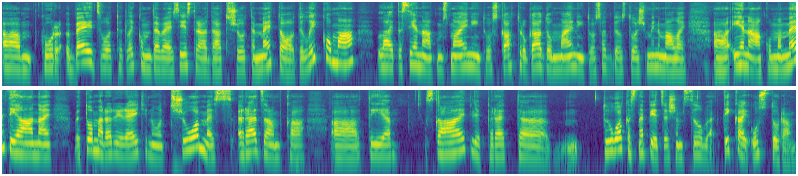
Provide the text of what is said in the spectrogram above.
um, kur beidzot likumdevējs iestrādātu šo metodi likumā, lai tas ienākums mainītos katru katru gadu un mainītos atbilstoši minimālai uh, ienākuma mediānai, bet tomēr arī rēķinot šo, mēs redzam, ka uh, tie skaitļi pret uh, to, kas nepieciešams cilvēkam, tikai uzturam,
